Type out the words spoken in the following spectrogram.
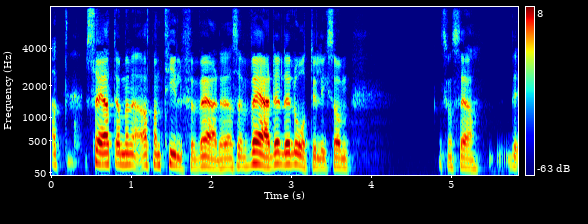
att säga att, menar, att man tillför värde, alltså värde det låter ju liksom vad ska man säga, det,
